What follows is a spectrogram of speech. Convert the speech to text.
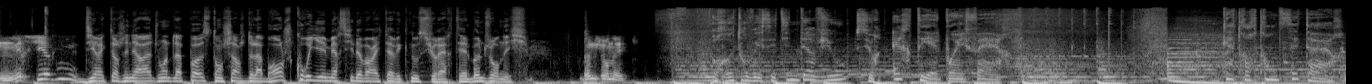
Merci à vous. Directeur général adjoint de la Poste en charge de la branche courrier. Merci d'avoir été avec nous sur RTL. Bonne journée. Bonne journée. Retrouvez cette interview sur rtl.fr. 4h30, 7h.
